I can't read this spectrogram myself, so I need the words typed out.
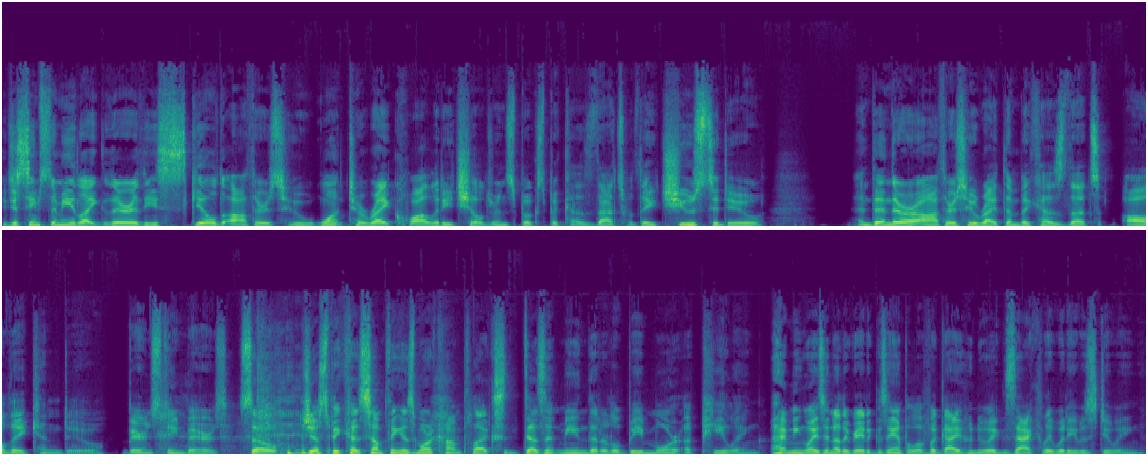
It just seems to me like there are these skilled authors who want to write quality children's books because that's what they choose to do and then there are authors who write them because that's all they can do. Berenstain Bears. So just because something is more complex doesn't mean that it'll be more appealing. Hemingway is another great example of a guy who knew exactly what he was doing.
